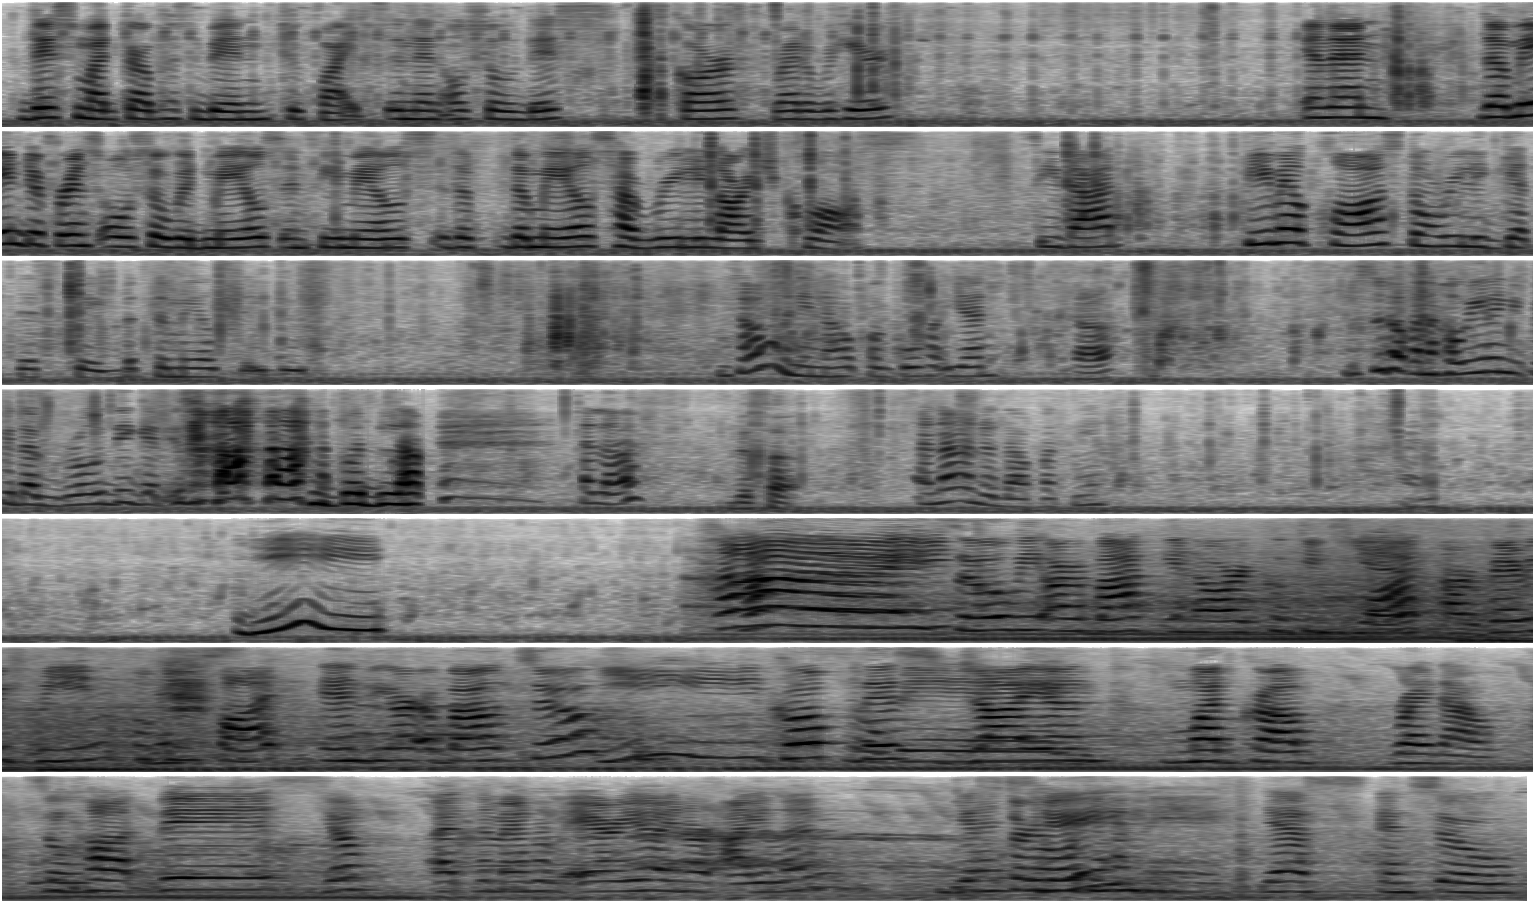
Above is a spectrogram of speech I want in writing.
this mud crab has been to fights. And then also this scar right over here. And then the main difference also with males and females, the, the males have really large claws. See that? Female claws don't really get this big, but the males they do. Ang saan mo nina pagkuha yan? Ha? Gusto na ka na hawiran yung pinag-brody ganis. Good luck. Hello? Dasa. Ano ano dapat niya? Yee. Hi! So we are back in our cooking spot Yes, our very green cooking spot. and we are about to Yee. cook so this big. giant mud crab right now. So So we caught this yep, at the mangrove area in our island. yesterday. So. Yes, and so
